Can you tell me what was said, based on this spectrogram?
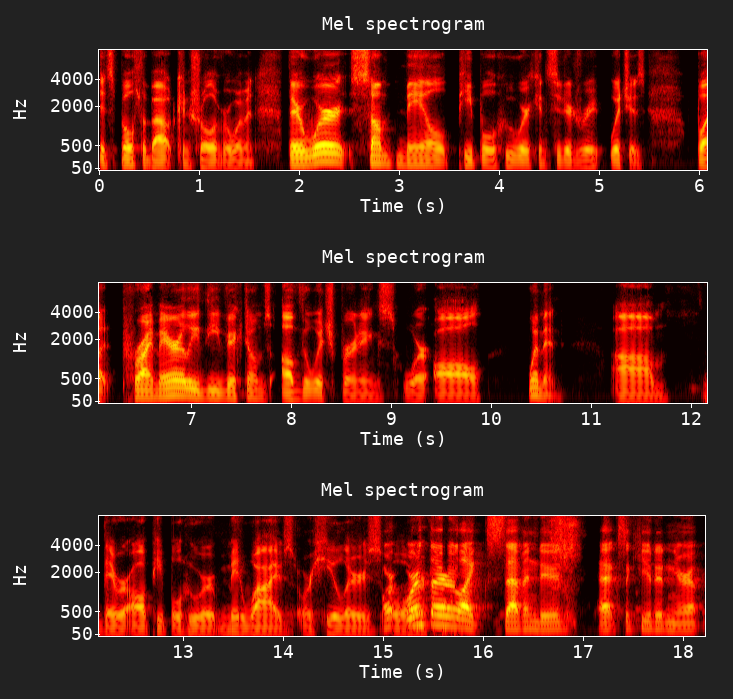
it's both about control over women. There were some male people who were considered ri- witches, but primarily the victims of the witch burnings were all women. Um, they were all people who were midwives or healers. Or, or... Weren't there like seven dudes executed in Europe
